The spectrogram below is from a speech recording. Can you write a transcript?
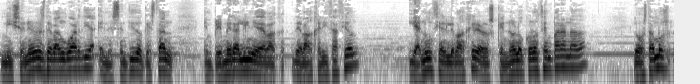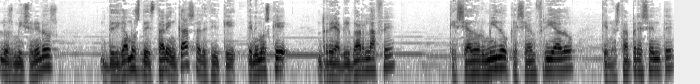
misioneros de vanguardia en el sentido que están en primera línea de evangelización y anuncian el Evangelio a los que no lo conocen para nada. Luego estamos los misioneros de, digamos, de estar en casa, es decir, que tenemos que reavivar la fe que se ha dormido, que se ha enfriado, que no está presente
